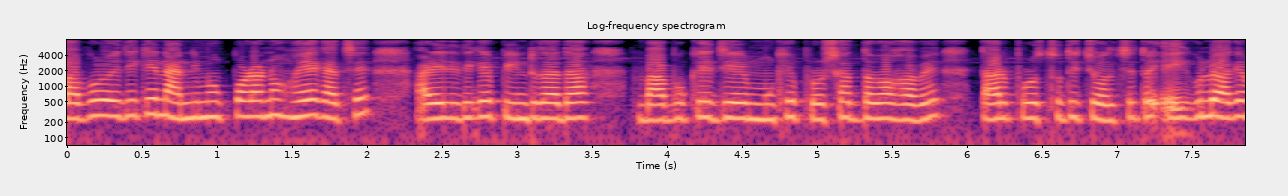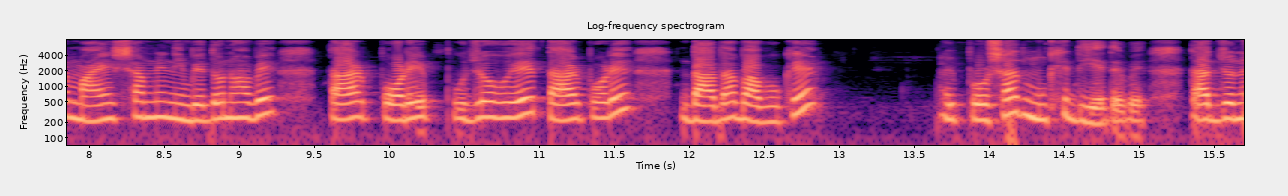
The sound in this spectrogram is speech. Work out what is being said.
বাবুর ওইদিকে নানি মুখ পড়ানো হয়ে গেছে, আর এইদিকে পিন্টু দাদা বাবুকে যে মুখে প্রসাদ দেওয়া হবে, তার প্রস্তুতি চলছে। তো এইগুলো আগে মায়ের সামনে নিবেদন হবে, তারপরে পুজো হয়ে তারপরে দাদা বাবুকে ওই প্রসাদ মুখে দিয়ে দেবে। তার জন্য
